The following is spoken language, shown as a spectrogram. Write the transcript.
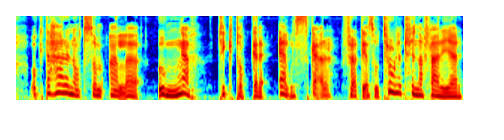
Och det här är något som alla unga TikTokare älskar, för att det är så otroligt fina färger,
